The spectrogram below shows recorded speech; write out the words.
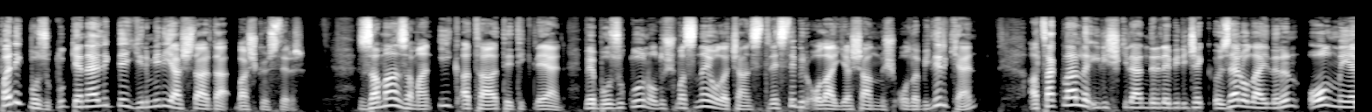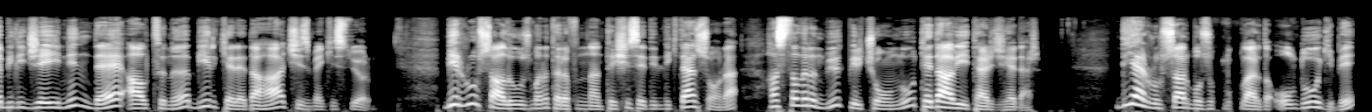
Panik bozukluk genellikle 20'li yaşlarda baş gösterir. Zaman zaman ilk atağı tetikleyen ve bozukluğun oluşmasına yol açan stresli bir olay yaşanmış olabilirken, ataklarla ilişkilendirilebilecek özel olayların olmayabileceğinin de altını bir kere daha çizmek istiyorum. Bir ruh sağlığı uzmanı tarafından teşhis edildikten sonra hastaların büyük bir çoğunluğu tedaviyi tercih eder. Diğer ruhsal bozukluklarda olduğu gibi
